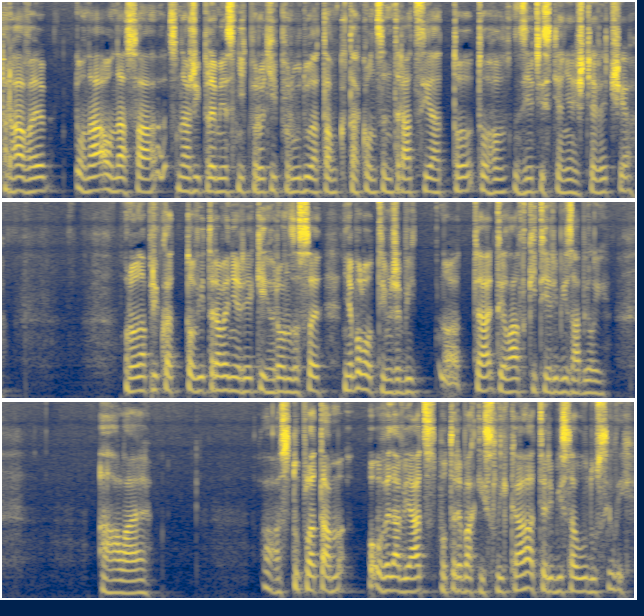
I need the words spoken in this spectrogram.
práve ona, ona sa snaží premiesniť proti prúdu a tam tá koncentrácia to, toho znečistenia je ešte väčšia. Ono napríklad to vytravenie rieky Hron zase nebolo tým, že by no, tie látky tie ryby zabili. Ale a stúpla tam oveľa viac spotreba kyslíka a tie ryby sa udusili.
